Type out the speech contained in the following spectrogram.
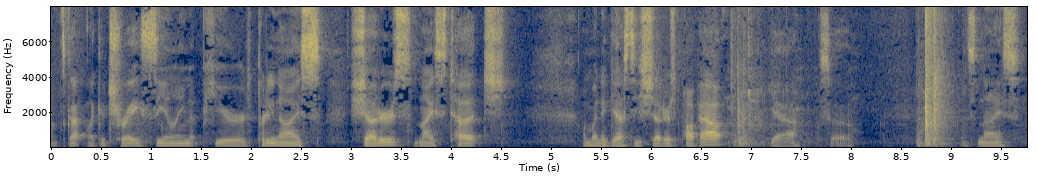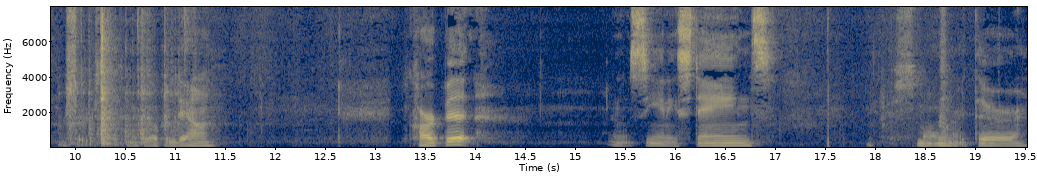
It's got like a tray ceiling up here. It's pretty nice. Shutters, nice touch. I'm gonna guess these shutters pop out. Yeah, so it's nice. Shutters kind of go up and down. Carpet. I don't see any stains. Small one right there.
